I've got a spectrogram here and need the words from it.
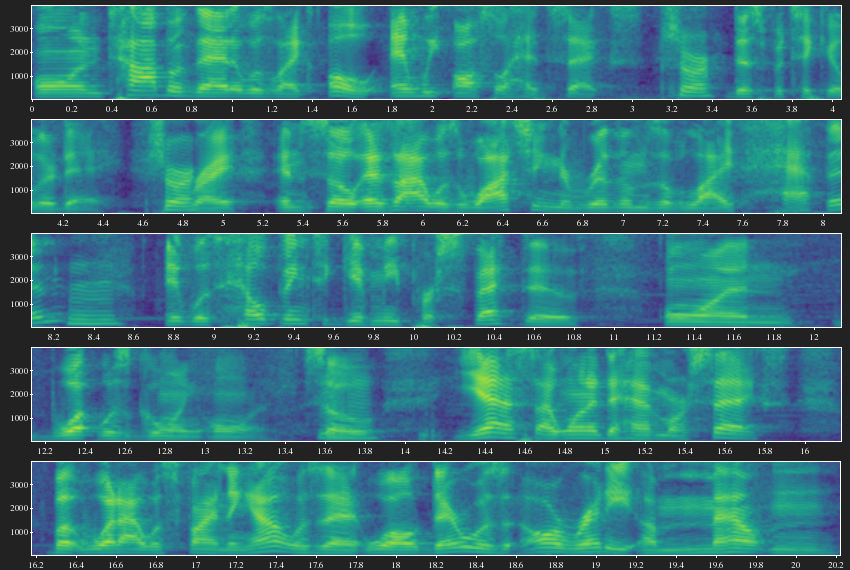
on top of that, it was like, oh, and we also had sex Sure. this particular day. Sure. Right. And so as I was watching the rhythms of life happen, Mm-hmm. it was helping to give me perspective on what was going on. So, Mm-hmm. yes, I wanted to have more sex, but what I was finding out was that, well, there was already a mountain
